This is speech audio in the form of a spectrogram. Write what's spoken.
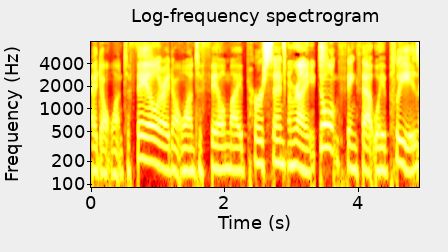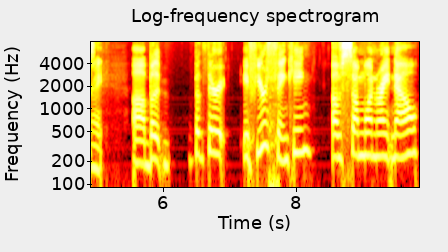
I don't want to fail or I don't want to fail my person." right. Don't think that way, please. Right. Uh, but but there, if you're thinking of someone right now,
